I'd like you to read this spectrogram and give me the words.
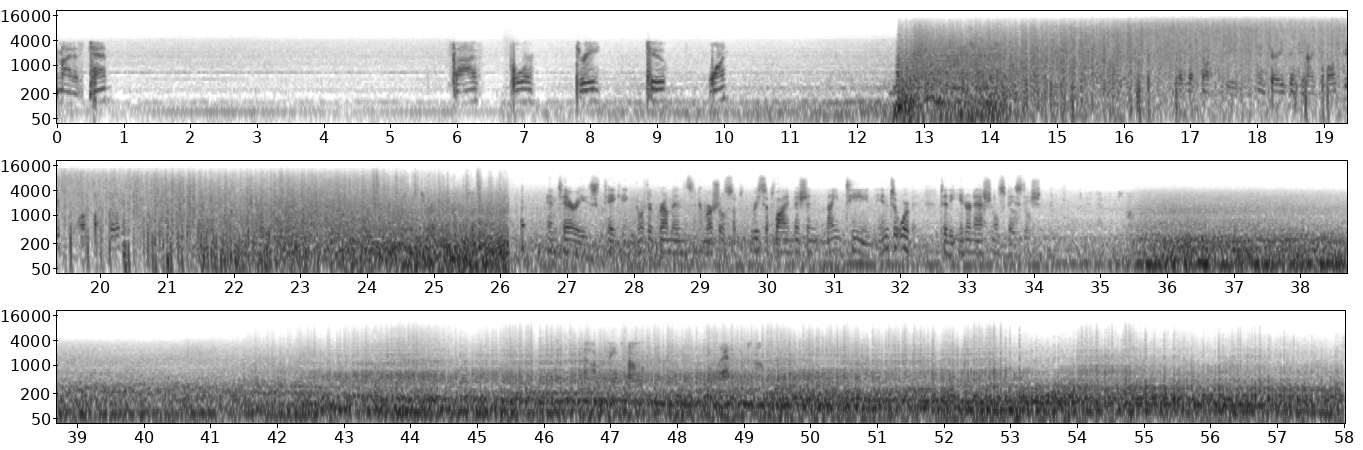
T minus 10. Five, four, three, two, one. Have liftoff of the Antares NG-19 launch vehicle Flight facility. Antares taking Northrop Grumman's commercial resupply mission 19 into orbit to the International Space Station. Power remains nominal. Fuel attitude is nominal.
